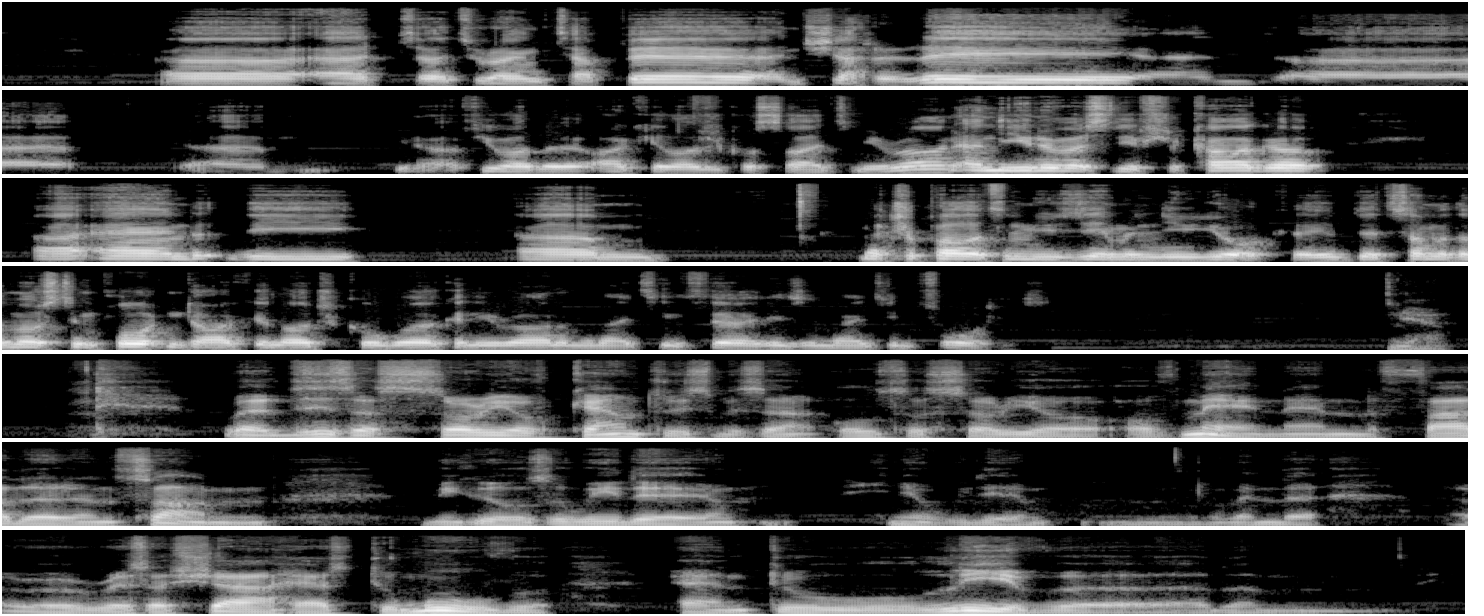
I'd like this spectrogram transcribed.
uh, at uh, Turang Tepe and Shahreh and uh, um, you know a few other archaeological sites in Iran, and the University of Chicago uh, and the um, Metropolitan Museum in New York. They did some of the most important archaeological work in Iran in the 1930s and 1940s. Yeah. Well, this is a story of countries, but also a story of, of men and father and son, because with the, you know, with the, mm, when the uh, Reza Shah has to move and to leave uh, the,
